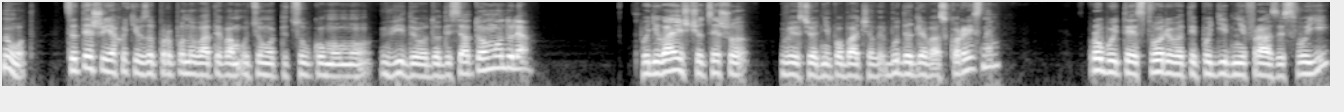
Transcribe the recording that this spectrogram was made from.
Ну от, це те, що я хотів запропонувати вам у цьому підсумковому відео до 10 модуля. Сподіваюсь, що це, що ви сьогодні побачили, буде для вас корисним. Спробуйте створювати подібні фрази свої.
